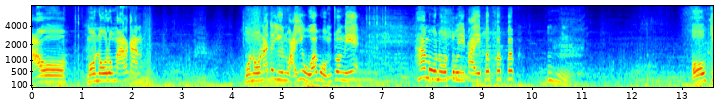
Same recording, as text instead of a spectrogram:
เอา โมโนลงมาแล้วกัน โมโนน่าจะยืนไหวอยู่ครับผมช่วงนี้ ถ้าโมโนตุยไปปึ๊บปึ๊บปึ๊บโอเค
